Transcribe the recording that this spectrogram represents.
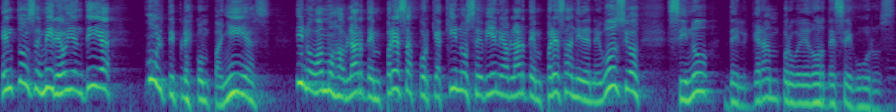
Entonces, mire, hoy en día múltiples compañías. Y no vamos a hablar de empresas porque aquí no se viene a hablar de empresas ni de negocios, sino del gran proveedor de seguros.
